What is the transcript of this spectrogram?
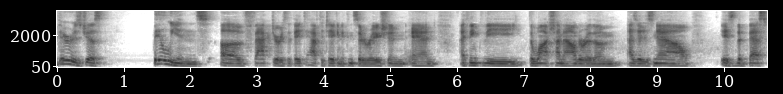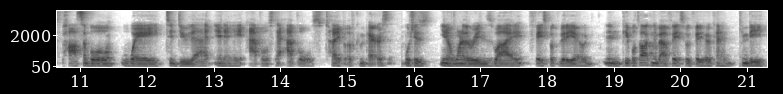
There is just billions of factors that they have to take into consideration. And I think the the watch time algorithm as it is now is the best possible way to do that in a apples to apples type of comparison which is you know one of the reasons why facebook video and people talking about facebook video kind of can be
